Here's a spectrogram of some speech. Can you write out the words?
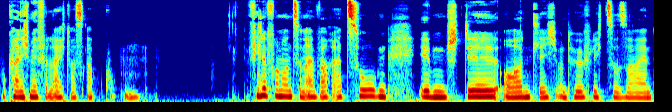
wo kann ich mir vielleicht was abgucken. Viele von uns sind einfach erzogen, eben still, ordentlich und höflich zu sein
